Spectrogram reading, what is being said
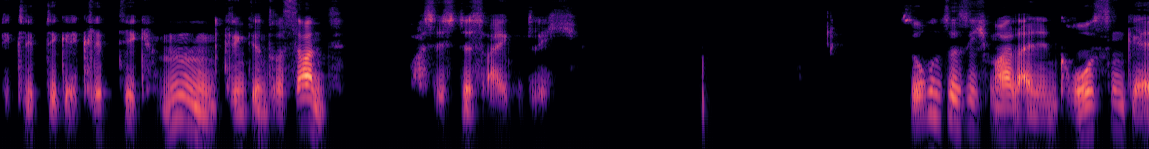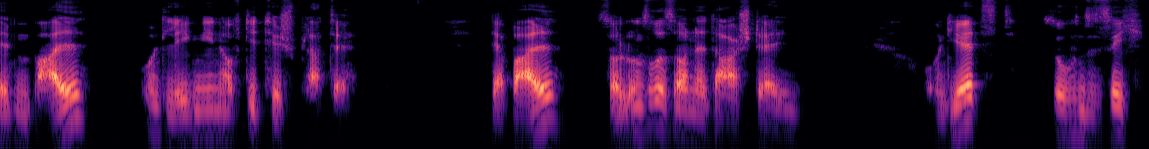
Ekliptik, Ekliptik. Hm, klingt interessant. Was ist es eigentlich? Suchen Sie sich mal einen großen gelben Ball und legen ihn auf die Tischplatte. Der Ball soll unsere Sonne darstellen. Und jetzt suchen Sie sich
